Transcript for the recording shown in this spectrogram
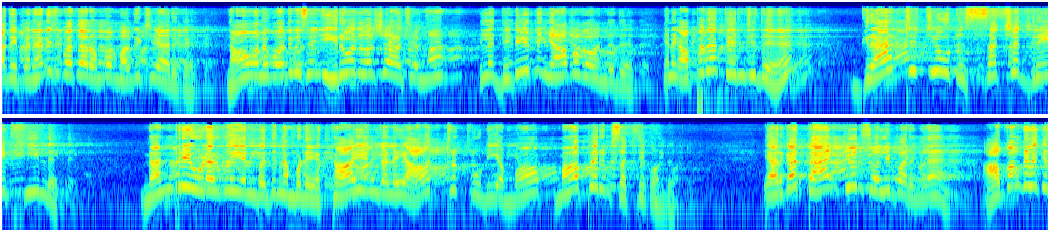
அதை இப்ப நினைச்சு பார்த்தா ரொம்ப மகிழ்ச்சியா இருக்கு. நான் உனக்கு உதவி செஞ்சு இருபது வருஷம் ஆச்சேம்மா. இல்ல திடீர்னு ஞாபகம் வந்தது. எனக்கு அப்பதான் தெரிஞ்சது gratitude such a great healer நன்றி உணர்வு என்பது நம்முடைய காயங்களை ஆற்றக்கூடிய மா மாபெரும் சக்தி கொண்டு யாருக்கா தேங்க்யூன்னு சொல்லி பாருங்களேன். அவங்களுக்கு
